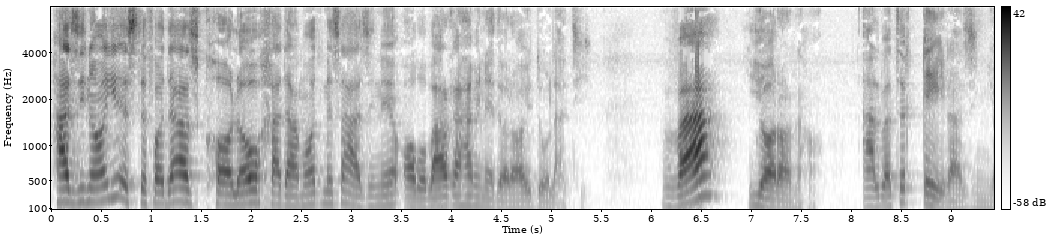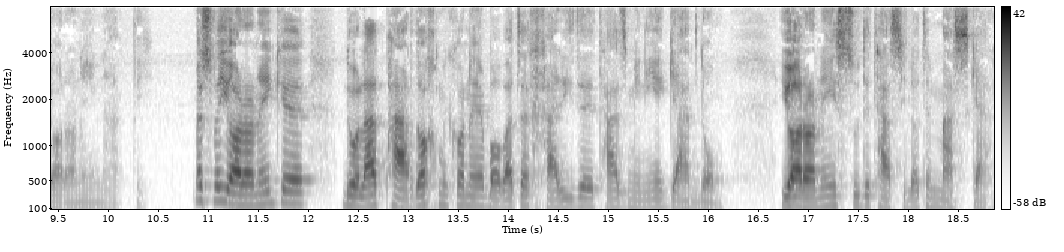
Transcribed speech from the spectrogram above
هزینه های استفاده از کالا و خدمات مثل هزینه آب و برق همین اداره های دولتی و یارانه ها البته غیر از این یارانه نقدی. مثل یارانه ای که دولت پرداخت می‌کنه بابت خرید تضمینی گندم. یارانه سود تحصیلات مسکن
